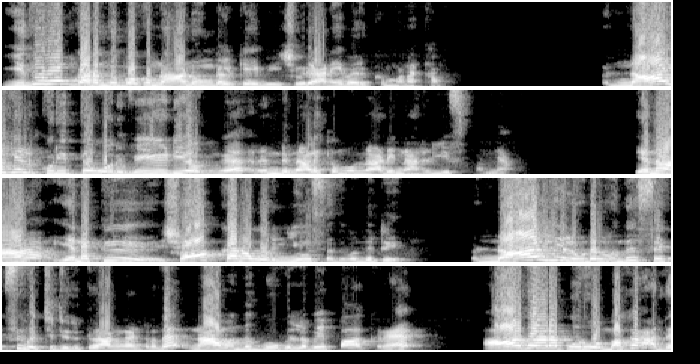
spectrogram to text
இதுவும் கடந்து போகும். நான் உங்கள் கே ஈஸ்வரி அனைவருக்கும் வணக்கம். நாய்கள் குறித்த ஒரு வீடியோங்க ரெண்டு நாளைக்கு முன்னாடி நான் ரிலீஸ் பண்ணேன். ஏன்னா எனக்கு ஷாக்கான ஒரு நியூஸ் அது வந்துட்டு. நாய்களுடன் வந்து செக்ஸ் வச்சுட்டு இருக்கிறாங்கன்றத நான் வந்து கூகுள்ல போய் பார்க்குறேன். ஆதாரபூர்வமாக அந்த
